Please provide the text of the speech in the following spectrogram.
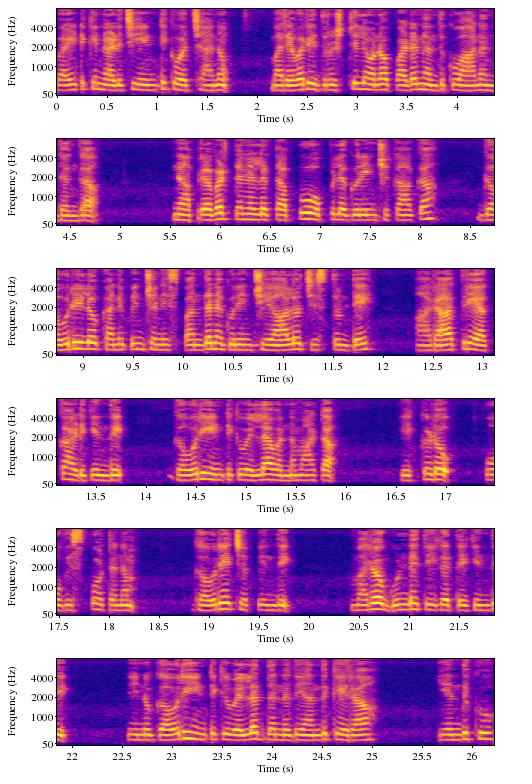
బయటికి నడిచి ఇంటికి వచ్చాను. మరెవరి దృష్టిలోనో పడనందుకు ఆనందంగా. నా ప్రవర్తనల తప్పు ఒప్పుల గురించి కాక గౌరీలో కనిపించని స్పందన గురించి ఆలోచిస్తుంటే ఆ రాత్రి అక్క అడిగింది గౌరీ ఇంటికి వెళ్ళావన్నమాట. ఎక్కడో ఓ విస్ఫోటనం. గౌరే చెప్పింది. మరో గుండె తీగ తెగింది. నిన్ను గౌరీ ఇంటికి వెళ్ళొద్దన్నది అందుకేరా? ఎందుకు?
